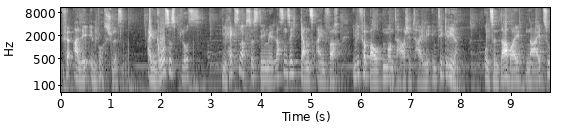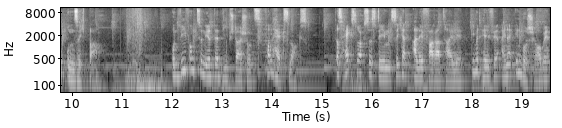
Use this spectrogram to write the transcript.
für alle Imbusschlüssel. Ein großes Plus, die Hexlock-Systeme lassen sich ganz einfach in die verbauten Montageteile integrieren und sind dabei nahezu unsichtbar. Und wie funktioniert der Diebstahlschutz von Hexlocks? Das Hexlock-System sichert alle Fahrradteile, die mit Hilfe einer Inbusschraube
